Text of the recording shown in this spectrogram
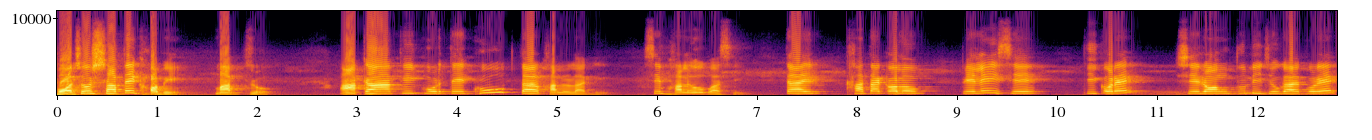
বছর সাতেক হবে মাত্র। আঁকা আঁকি করতে খুব তার ভালো লাগে। সে ভালোবাসে। তাই খাতা কলম পেলেই সে কী করে সে রং তুলি জোগাড় করে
